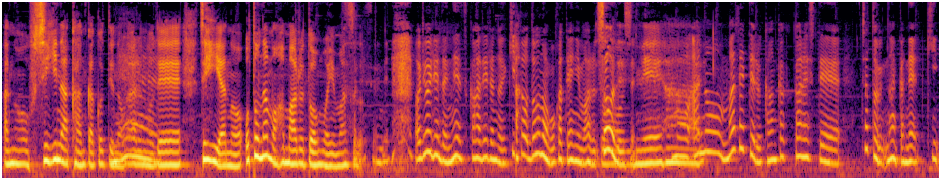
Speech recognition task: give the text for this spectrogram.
あの不思議な感覚っていうのがあるので、ぜひあの大人もハマると思います。ですよね。お料理でね使われるのできっとどのご家庭にもあると思うんで。そうですね。はい、もうあの混ぜてる感覚からして。ちょっとなんかね、き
